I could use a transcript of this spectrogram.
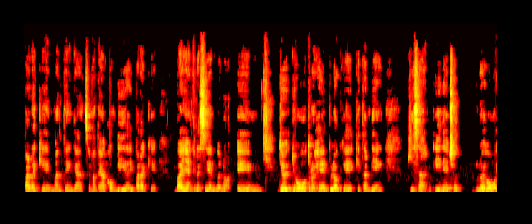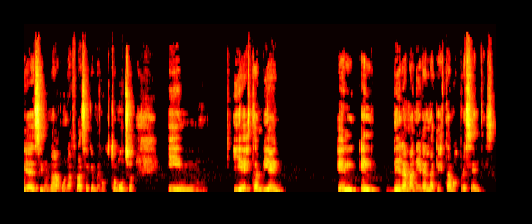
para que mantengan, se mantengan con vida y para que vayan creciendo, ¿no? Em, yo, yo, otro ejemplo que, que, también quizás, y de hecho luego voy a decir una, una frase que me gustó mucho, y, y es también el, el, de la manera en la que estamos presentes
